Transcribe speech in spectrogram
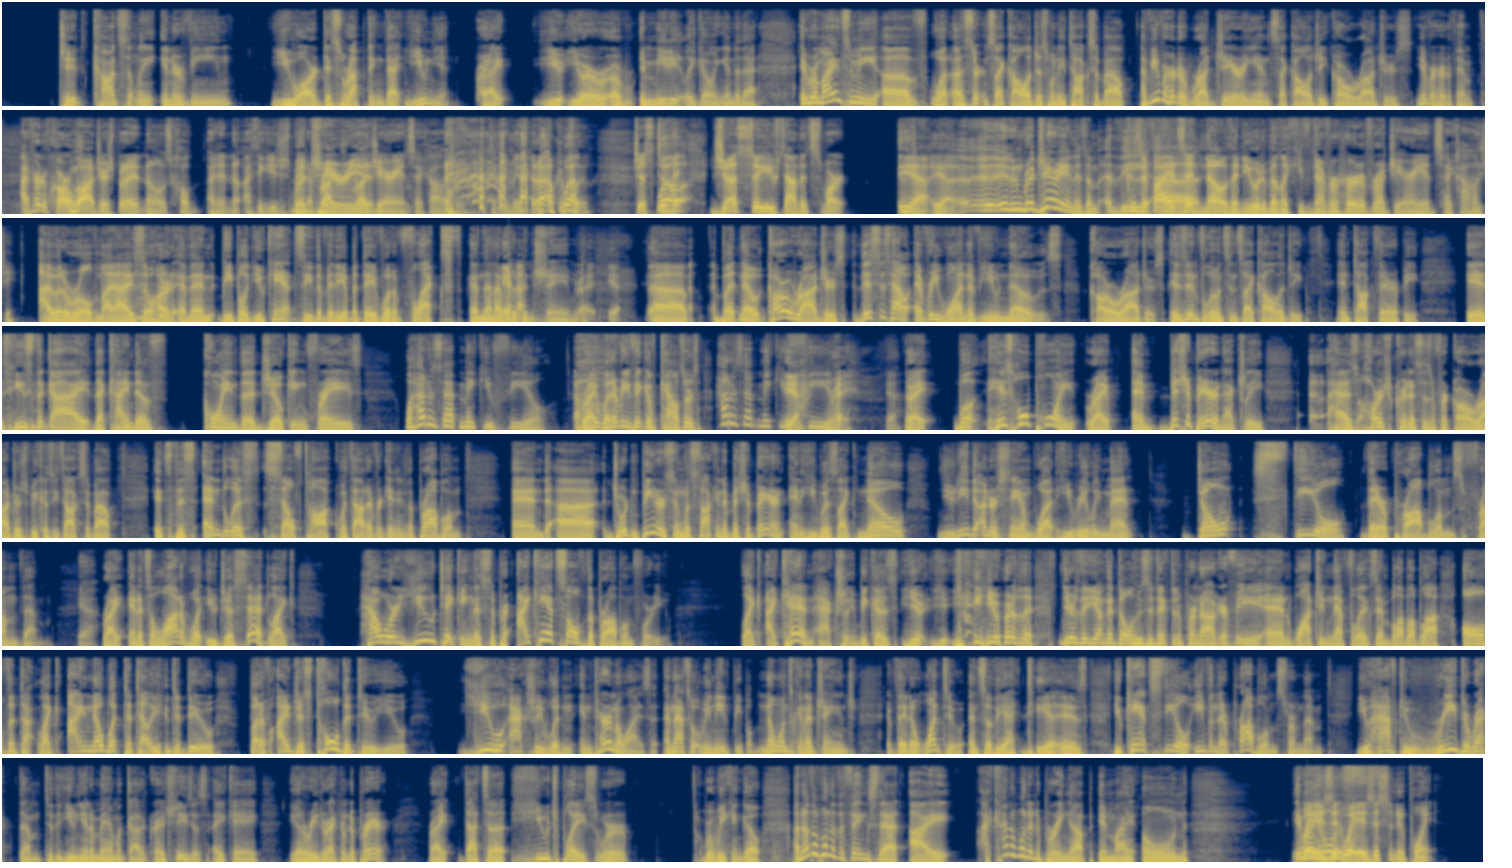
to constantly intervene, you are disrupting that union, Right. right? You you are uh, immediately going into that. It reminds me of what a certain psychologist when he talks about. Have you ever heard of Rogerian psychology? Carl Rogers. You ever heard of him? I've heard of Carl Mo- Rogers, but I didn't know it was called. I didn't know. I think you just made up Rogerian. Rog- Rogerian psychology. I think you made that up. Well- just to well- ma- just so you sounded smart. Yeah, yeah. Uh, In Rogerianism, Because if I had uh, said no, then you would have been like, "You've never heard of Rogerian psychology?" I would have rolled my eyes so hard, and then people, you can't see the video, but Dave would have flexed, and then I would Yeah. have been shamed. Right. Yeah. Uh, but no, Carl Rogers. This is how every one of you knows Carl Rogers. His influence in psychology, in talk therapy, is he's the guy that kind of coined the joking phrase. Well, how does that make you feel? Right. Whenever you think of counselors, how does that make you Oh. Yeah. feel? Right. Right? Well, his whole point, right? And Bishop Barron actually uh, has harsh criticism for Carl Rogers because he talks about it's this endless self talk without ever getting to the problem. And uh, Jordan Peterson was talking to Bishop Barron, and he was like, No, you need to understand what he really meant. Don't steal their problems from them. Yeah. Right. And it's a lot of what you just said. Like, how are you taking this to prayer? I can't solve the problem for you like I can actually because you're you, you're the you're the young adult who's addicted to pornography and watching Netflix and blah blah blah all the time. Like I know what to tell you to do, but if I just told it to you, you actually wouldn't internalize it, and that's what we need. People, no one's going to change if they don't want to, and so the idea is you can't steal even their problems from them. You have to redirect them to the union of man with God in Christ Jesus, aka you got to redirect them to prayer. Right, that's a huge place where where we can go. Another one of the things that I I kind of wanted to bring up in my own in Wait, my is own it? Wait, is this a new point?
